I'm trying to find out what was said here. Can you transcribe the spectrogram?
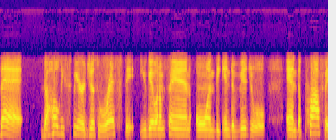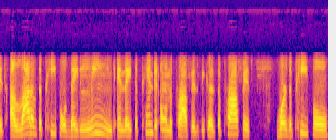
that, the Holy Spirit just rested. You get what I'm saying on the individual and the prophets, a lot of the people they leaned and they depended on the prophets because the prophets were the people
